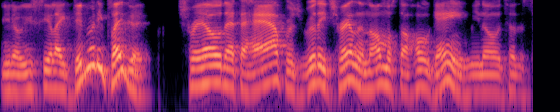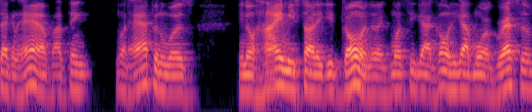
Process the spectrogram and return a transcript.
You know, UCLA didn't really play good trailed at the half, was really trailing almost the whole game, you know, until the second half. I think what happened was you know, Jaime started to get going. Like once he got going, he got more aggressive,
